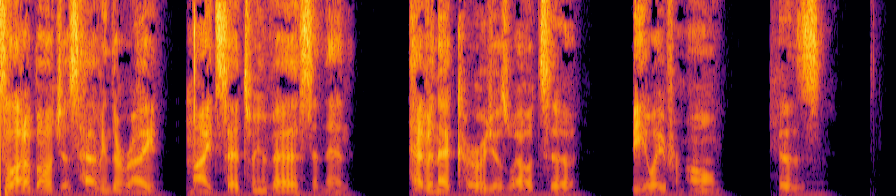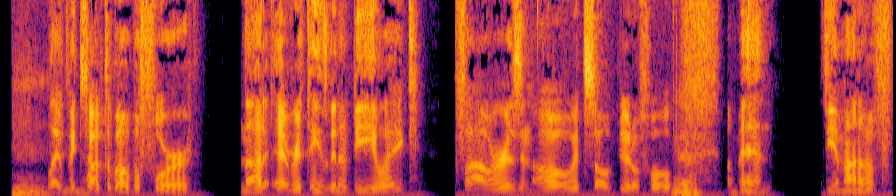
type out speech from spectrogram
it's a lot about just having the right mindset to invest and then having that courage as well to be away from home. Because, Hmm. like we talked about before, not everything's going to be like flowers and oh, it's so beautiful. Yeah. But man, the amount of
